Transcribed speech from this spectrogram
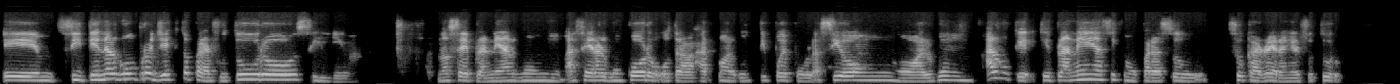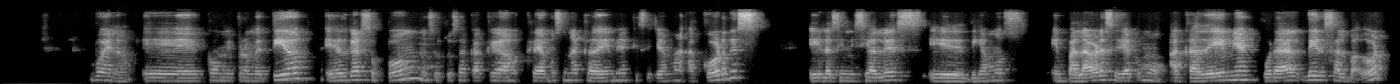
eh, si tiene algún proyecto para el futuro, si no sé, planea algún, hacer algún coro o trabajar con algún tipo de población o algún, algo que, que planee así como para su, su carrera en el futuro. Bueno, eh, con mi prometido Edgar Sopón, nosotros acá creamos una academia que se llama Acordes. Eh, las iniciales, eh, digamos, en palabras sería como Academia Coral del Salvador,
